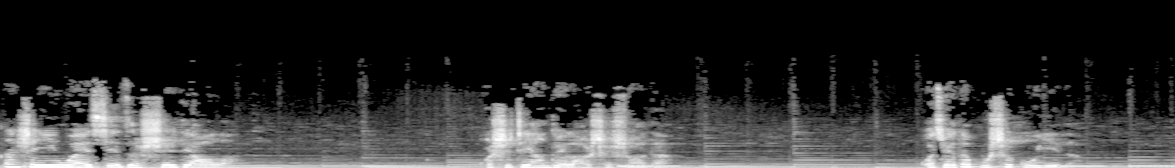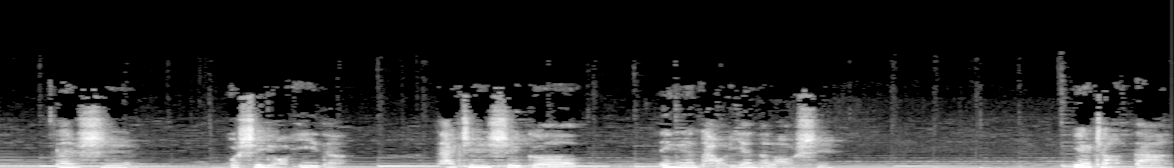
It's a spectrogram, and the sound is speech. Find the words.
那是因为鞋子湿掉了。我是这样对老师说的。我觉得不是故意的，但是我是有意的。他真是个令人讨厌的老师。越长大，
